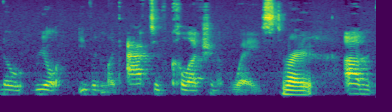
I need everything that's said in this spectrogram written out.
no real even like active collection of waste. Right. Um,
